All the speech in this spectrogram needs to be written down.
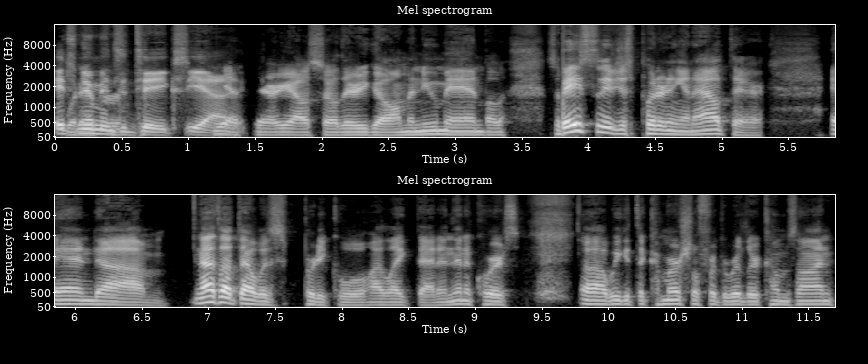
It's whatever. Newman's Antiques, yeah. Yeah, there you go. So there you go. I'm a new man. But so basically, just putting it out there, and um, and I thought that was pretty cool. I like that. And then of course, uh, we get the commercial for the Riddler comes on,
